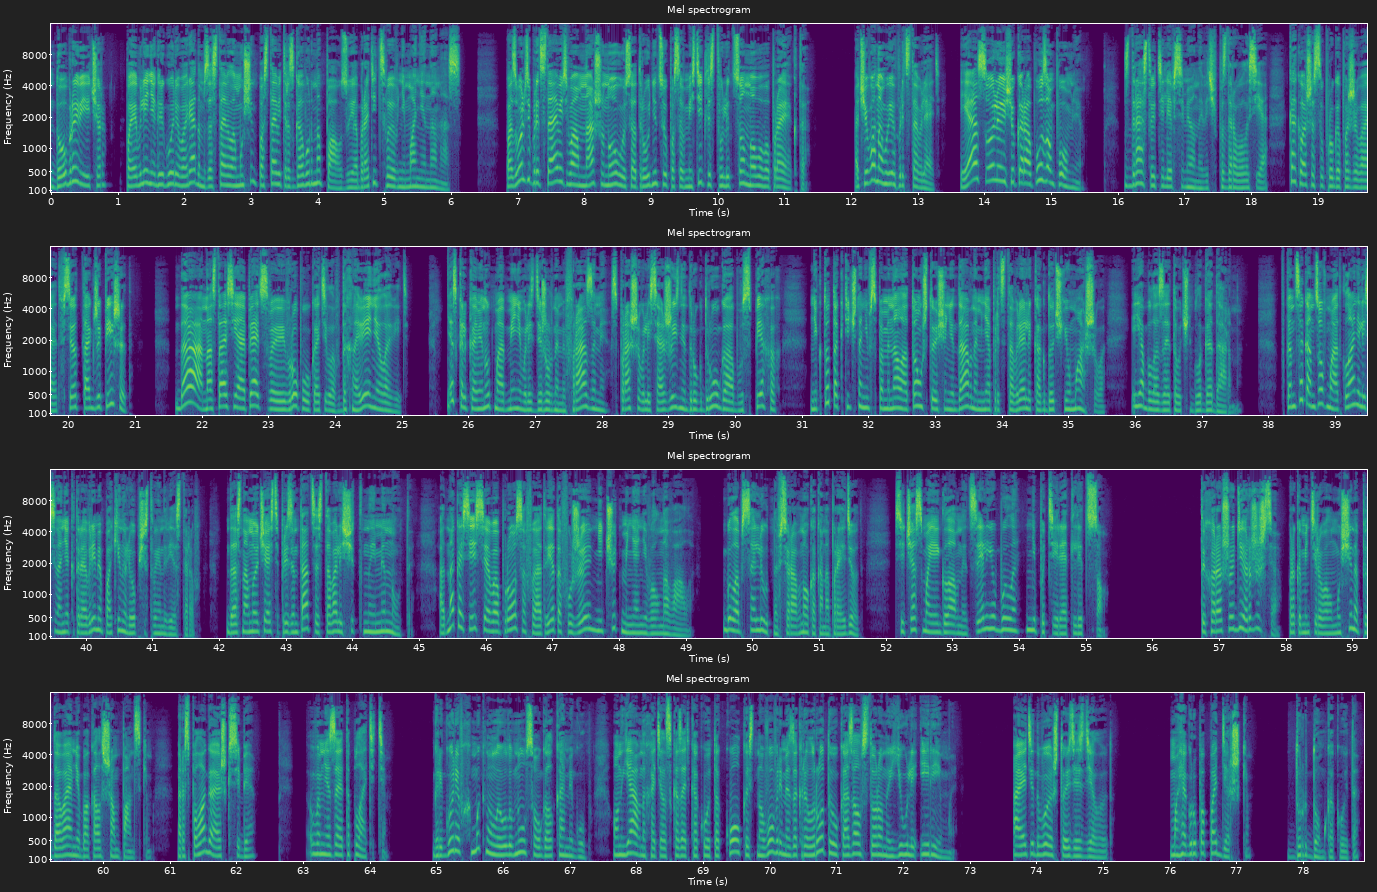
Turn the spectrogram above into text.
«Добрый вечер», Появление Григорьева рядом заставило мужчин поставить разговор на паузу и обратить свое внимание на нас. Позвольте представить вам нашу новую сотрудницу по совместительству лицо нового проекта. А чего нам ее представлять? Я Солю еще карапузом помню. «Здравствуйте, Лев Семенович», — поздоровалась я. «Как ваша супруга поживает? Все так же пишет?» «Да, Настасья опять свою Европу укатила, вдохновение ловить». Несколько минут мы обменивались дежурными фразами, спрашивались о жизни друг друга, об успехах — Никто тактично не вспоминал о том, что еще недавно меня представляли как дочь Юмашева, и я была за это очень благодарна. В конце концов мы откланялись и на некоторое время покинули общество инвесторов. До основной части презентации оставались считанные минуты. Однако сессия вопросов и ответов уже ничуть меня не волновала. Было абсолютно все равно, как она пройдет. Сейчас моей главной целью было не потерять лицо. «Ты хорошо держишься», — прокомментировал мужчина, подавая мне бокал с шампанским — Располагаешь к себе. Вы мне за это платите». Григорьев хмыкнул и улыбнулся уголками губ. Он явно хотел сказать какую-то колкость, но вовремя закрыл рот и указал в сторону Юли и Риммы. «А эти двое что здесь делают?» «Моя группа поддержки». «Дурдом какой-то».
